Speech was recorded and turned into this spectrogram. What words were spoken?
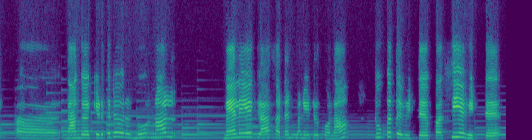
நாங்கள் நாங்க கிட்டத்தட்ட ஒரு நூறு நாள் மேலேயே கிளாஸ் அட்டன் பண்ணிட்டு இருக்கோம்னா தூக்கத்தை விட்டு பசியை விட்டு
